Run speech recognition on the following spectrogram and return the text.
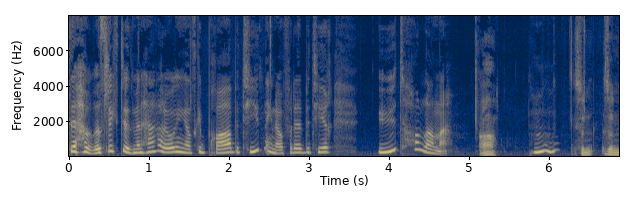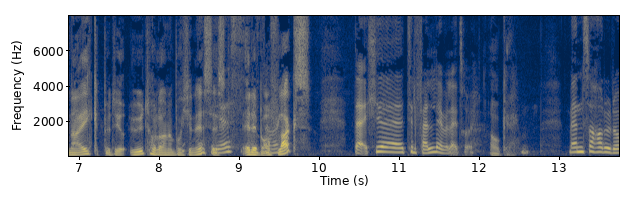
Det høres likt ut, men her har det òg en ganske bra betydning, da, for det betyr utholdende. Ah, Så, så Nike betyr utholdende på kinesisk? Yes, er det bare flaks? Det er ikke tilfeldig, vil jeg tro. OK. Men så har du da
